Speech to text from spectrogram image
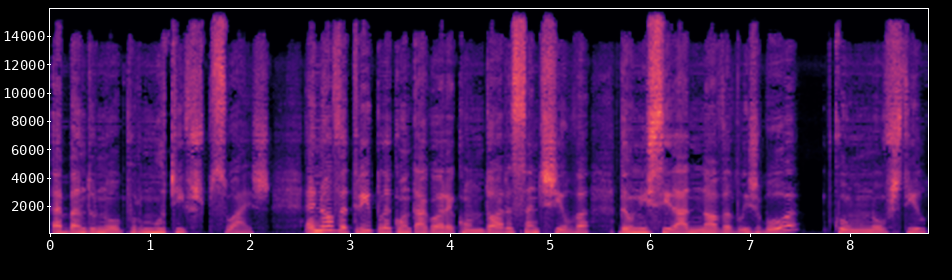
abandonou por motivos pessoais. A nova tripla conta agora com Dora Santos Silva, da Universidade Nova de Lisboa, com um novo estilo,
